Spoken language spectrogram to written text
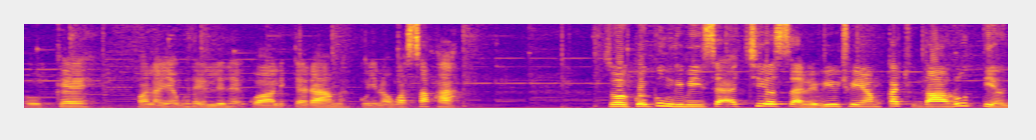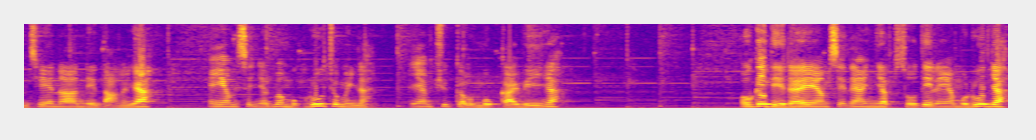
Ok, hoặc là anh em có thể liên hệ qua Telegram cũng như là WhatsApp ha. Rồi, cuối cùng thì mình sẽ chia sẻ review cho em cách chúng ta rút tiền trên à, nền tảng này nha. Anh em sẽ nhấn vào mục rút cho mình này. Anh em truy cập vào mục cài ví nha. Ok, thì đây em sẽ nhập số tiền anh em muốn rút nha.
